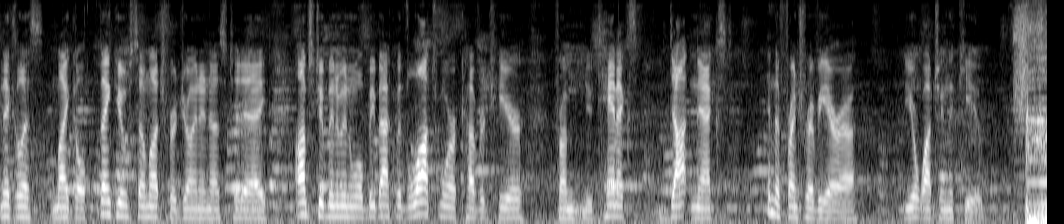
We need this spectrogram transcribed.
Nicholas, Michael, thank you so much for joining us today. I'm Stu Miniman. We'll be back with lots more coverage here from Nutanix.next in the French Riviera. You're watching theCUBE.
